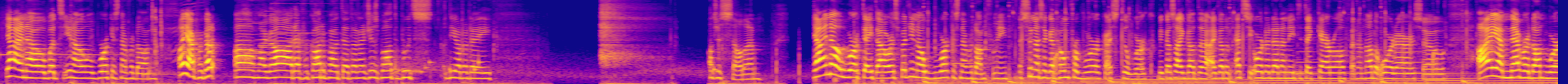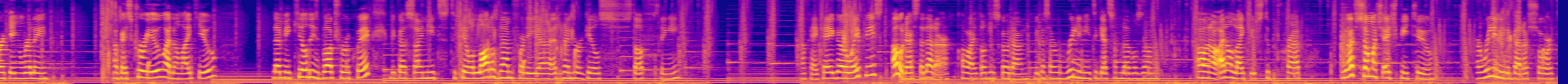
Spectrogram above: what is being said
Yeah, I know, but you know, work is never done. Oh yeah, I forgot. Oh my god, I forgot about that. And I just bought the boots the other day. I'll just sell them. Yeah, I know it worked 8 hours, but you know, work is never done for me. As soon as I get home from work, I still work. Because I got, the, I got an Etsy order that I need to take care of and another order, so... I am never done working, really. Okay, screw you, I don't like you. Let me kill these bugs real quick, because I need to kill a lot of them for the uh, Adventure Guilds stuff thingy. Okay, can you go away, please? Oh, there's the ladder. Alright, I'll just go down, because I really need to get some levels done. Oh no, I don't like you, stupid crap. You have so much HP too. I really need a better sword.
